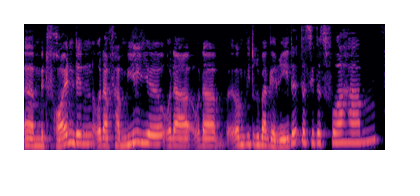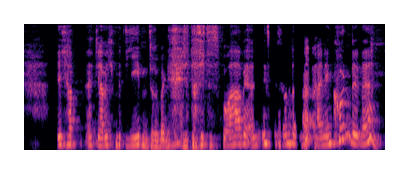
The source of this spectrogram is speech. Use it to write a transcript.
äh, mit Freundinnen oder Familie oder, oder irgendwie drüber geredet, dass Sie das vorhaben? Ich habe, äh, glaube ich, mit jedem drüber geredet, dass ich das vorhabe, und insbesondere mit meinen Kundinnen.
